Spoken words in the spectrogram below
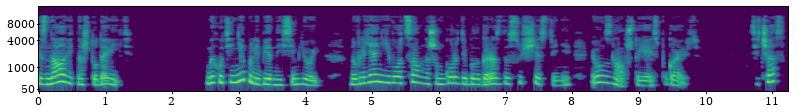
И знал ведь, на что давить. Мы хоть и не были бедной семьей, но влияние его отца в нашем городе было гораздо существеннее, и он знал, что я испугаюсь. Сейчас,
